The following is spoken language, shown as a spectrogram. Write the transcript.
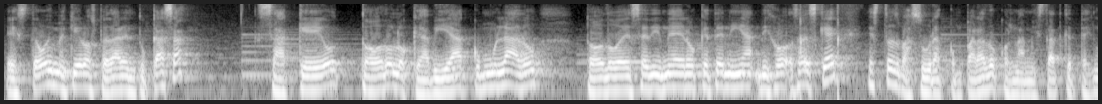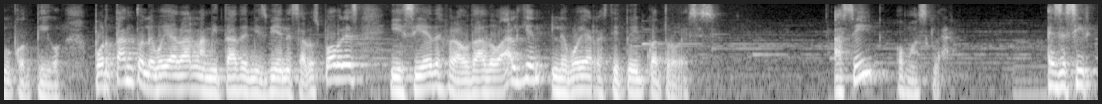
este, hoy me quiero hospedar en tu casa. Saqueo todo lo que había acumulado, todo ese dinero que tenía, dijo, ¿sabes qué? Esto es basura comparado con la amistad que tengo contigo. Por tanto, le voy a dar la mitad de mis bienes a los pobres y si he defraudado a alguien, le voy a restituir cuatro veces. Así o más claro. Es decir,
